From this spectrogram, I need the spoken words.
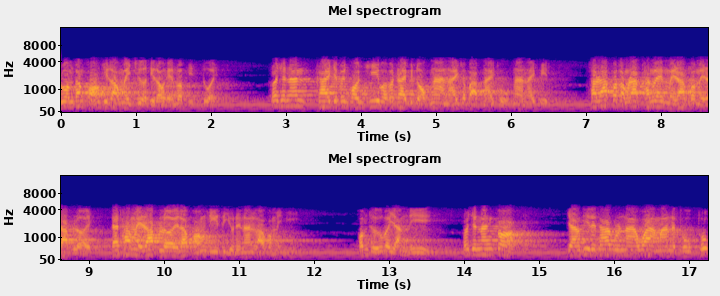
รวมทั้งของที่เราไม่เชื่อที่เราเห็นว่าผิดด้วย เพราะฉะนั้นใครจะเป็นคนชี้ว่าพระไตรปิฎกหน้าไหนฉบับไหนถูกหน้าไหนผิด ถ้ารับก็ต้องรับทั้งเล่มไม่รับก็ไม่รับเลย แต่ถ้าไม่รับเลยแล้วของดีที่อยู่ในนั้นเราก็ไม่มี ผมถือว่าอย่างนี้ เพราะฉะนั้นก็อย่างที่ได้ท้ากรุณาว่ามานะถูกทุก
